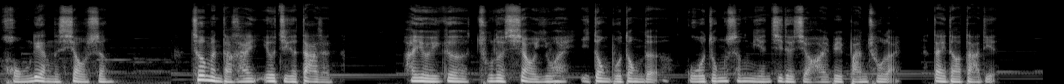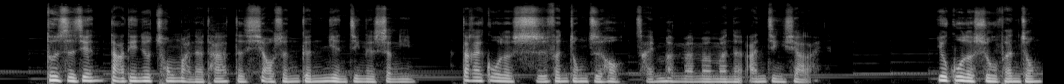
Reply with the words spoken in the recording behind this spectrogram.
洪亮的笑声。车门打开，有几个大人，还有一个除了笑以外一动不动的国中生年纪的小孩被搬出来，带到大殿。顿时间，大殿就充满了他的笑声跟念经的声音。大概过了十分钟之后，才慢慢慢慢的安静下来。又过了十五分钟，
